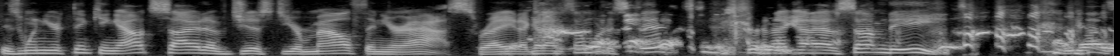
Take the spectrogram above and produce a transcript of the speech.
is when you're thinking outside of just your mouth and your ass, right? I gotta have somewhere to sit and I gotta have something to eat. so, that,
